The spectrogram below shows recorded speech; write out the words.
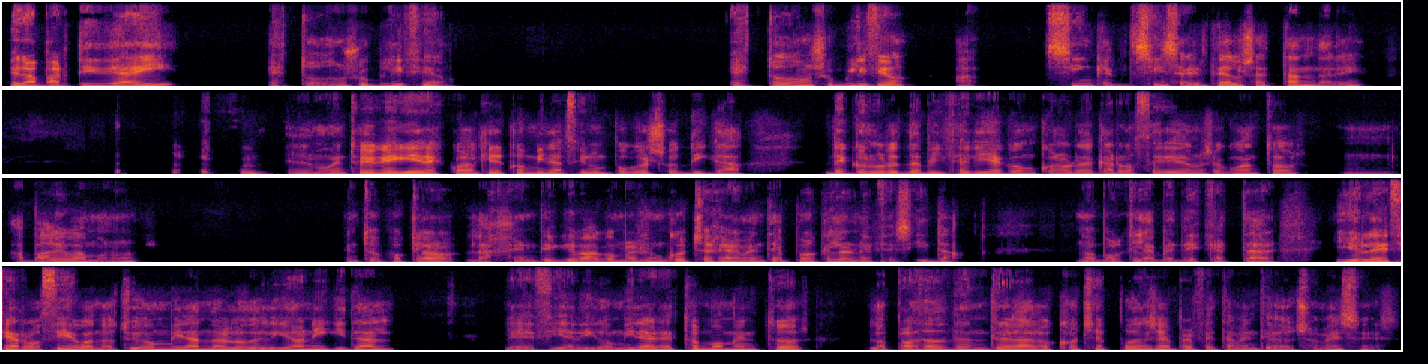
Pero a partir de ahí es todo un suplicio. Es todo un suplicio a- sin, que, sin salirte de los estándares. En el momento en que quieres cualquier combinación un poco exótica de colores de tapicería con color de carrocería de no sé cuántos, mm, apaga y vámonos. Entonces, pues claro, la gente que va a comprarse un coche generalmente es porque lo necesita, no porque le apetezca estar. Y yo le decía a Rocío, cuando estuvimos mirando lo del Ioniq y tal, le decía, digo, mira, en estos momentos los plazos de entrega de los coches pueden ser perfectamente de ocho meses.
